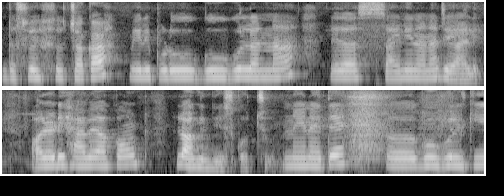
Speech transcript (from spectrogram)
ఇంటర్ఫేస్ వచ్చాక మీరు ఇప్పుడు గూగుల్ అన్నా లేదా సైన్ ఇన్ అన్నా చేయాలి. Already have a account login చేసుకోవచ్చు. నేనైతే గూగుల్కి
